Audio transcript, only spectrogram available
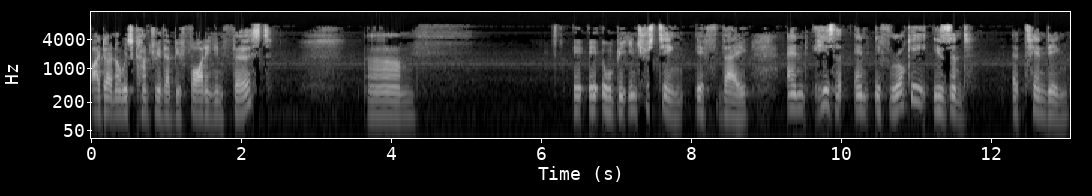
I don't know which country they'd be fighting in first. Um, it, it, would be interesting if they, and here's the, and if Rocky isn't attending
